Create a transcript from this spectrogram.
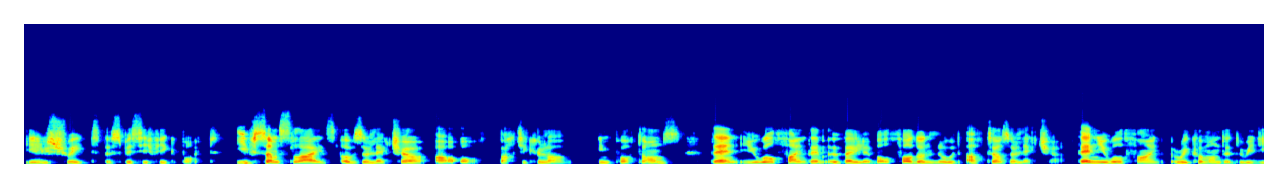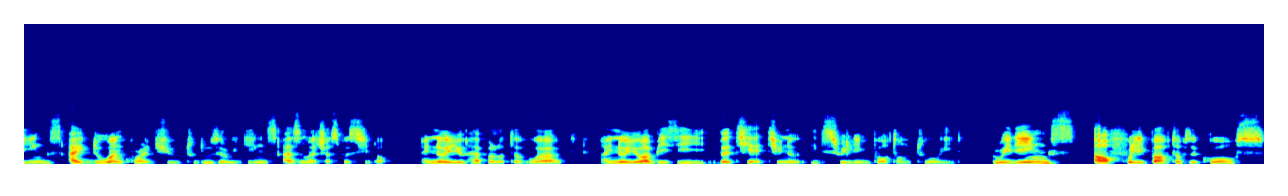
illustrate a specific point. If some slides of the lecture are of particular importance, then you will find them available for download after the lecture. Then you will find recommended readings. I do encourage you to do the readings as much as possible. I know you have a lot of work. I know you are busy, but yet, you know, it's really important to read. Readings are fully part of the course.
